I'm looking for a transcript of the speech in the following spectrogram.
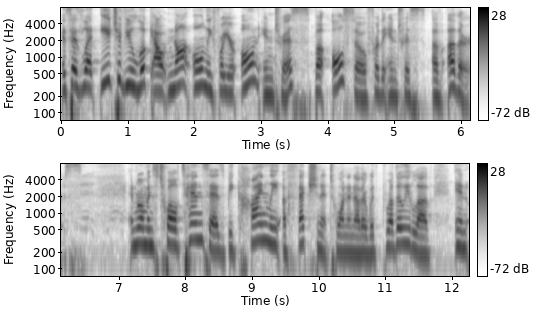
It says, Let each of you look out not only for your own interests, but also for the interests of others. And Romans 12:10 says, "Be kindly affectionate to one another with brotherly love, in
